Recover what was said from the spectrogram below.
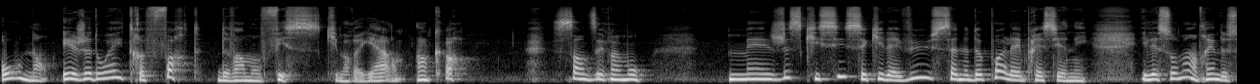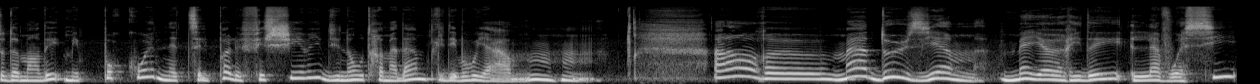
Oh non. Et je dois être forte devant mon fils qui me regarde encore sans dire un mot. Mais jusqu'ici, ce qu'il a vu, ça ne doit pas l'impressionner. Il est sûrement en train de se demander Mais pourquoi n'est-il pas le fils chéri d'une autre madame plus débrouillarde? Mhm. Alors, euh, ma deuxième meilleure idée, la voici.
